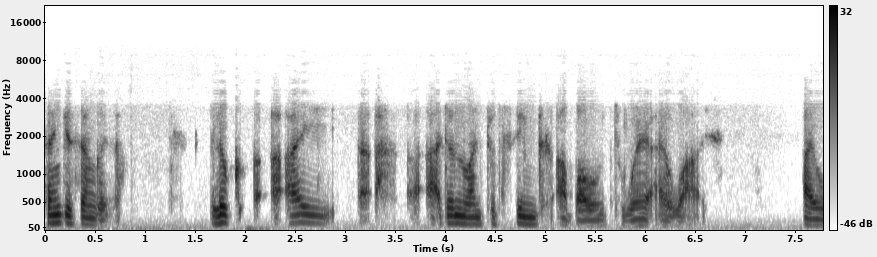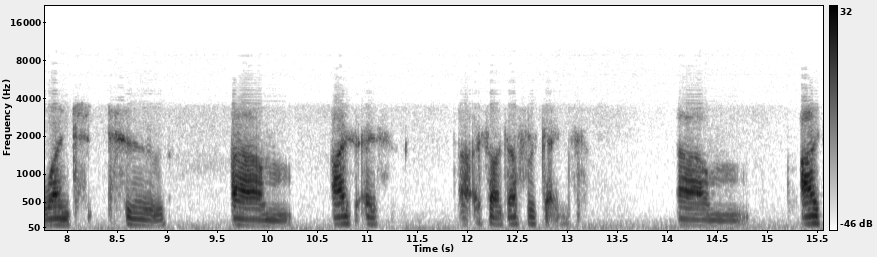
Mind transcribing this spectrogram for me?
Thank you, Sangweza. Look, I, I don't want to think about where I was. I want to, um, as, as uh, South Africans, um, ask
